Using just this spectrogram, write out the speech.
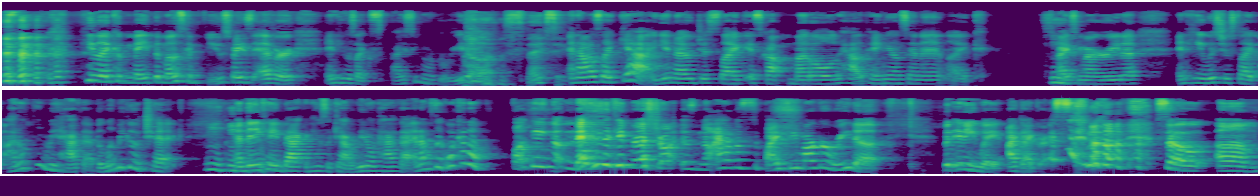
he like made the most confused face ever, and he was like, spicy margarita, Spicy. and I was like, yeah, you know, just like it's got muddled jalapenos in it, like spicy margarita, and he was just like, I don't think we have that, but let me go check. And then he came back and he was like, Yeah, we don't have that. And I was like, What kind of fucking Mexican restaurant does not have a spicy margarita? But anyway, I digress. so, um,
